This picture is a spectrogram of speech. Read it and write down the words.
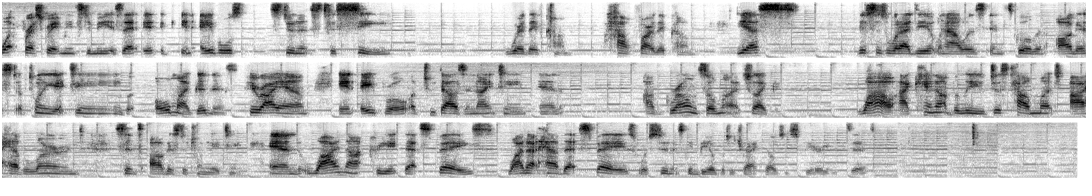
what FreshGrade means to me is that it, enables students to see where they've come, how far they've come. Yes, this is what I did when I was in school in August of 2018, but oh my goodness, here I am in April of 2019, and I've grown so much. Like, wow, I cannot believe just how much I have learned since August of 2018. And why not create that space? Why not have that space where students can be able to track those experiences?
